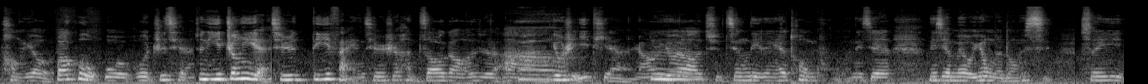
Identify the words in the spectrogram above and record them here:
朋友，包括我，我之前就你一睁眼，其实第一反应其实是很糟糕，就觉得啊啊，又是一天，然后又要去经历那些痛苦，那些那些没有用的东西。所以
